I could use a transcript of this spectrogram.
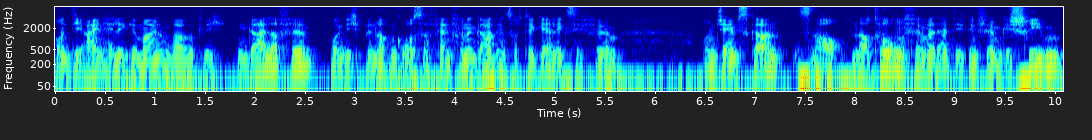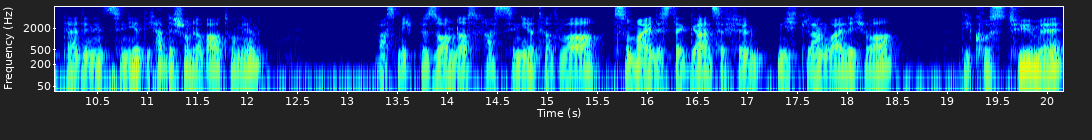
Und die einhellige Meinung war wirklich ein geiler Film. Und ich bin auch ein großer Fan von den Guardians of the Galaxy Film. Und James Gunn ist ein, ein Autorenfilmer, der hat den Film geschrieben, der hat ihn inszeniert. Ich hatte schon Erwartungen. Was mich besonders fasziniert hat, war zum einen, dass der ganze Film nicht langweilig war. Die Kostüme,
